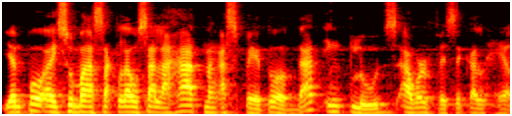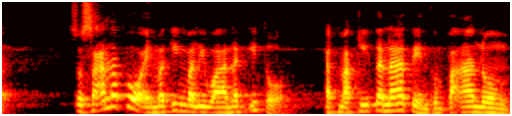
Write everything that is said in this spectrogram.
yan po ay sumasaklaw sa lahat ng aspeto. That includes our physical health. So sana po ay maging maliwanag ito at makita natin kung paanong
